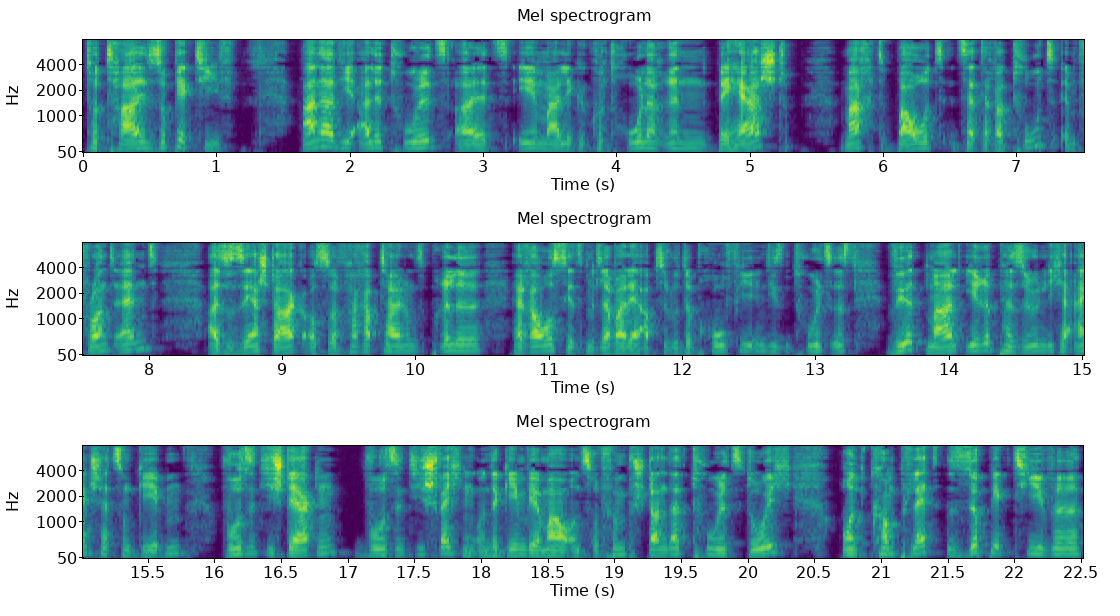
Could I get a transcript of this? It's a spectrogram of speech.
total subjektiv. Anna, die alle Tools als ehemalige Controllerin beherrscht, macht, baut etc. tut im Frontend. Also sehr stark aus der Fachabteilungsbrille heraus, jetzt mittlerweile absoluter Profi in diesen Tools ist, wird mal ihre persönliche Einschätzung geben. Wo sind die Stärken? Wo sind die Schwächen? Und da gehen wir mal unsere fünf Standard-Tools durch und komplett subjektive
